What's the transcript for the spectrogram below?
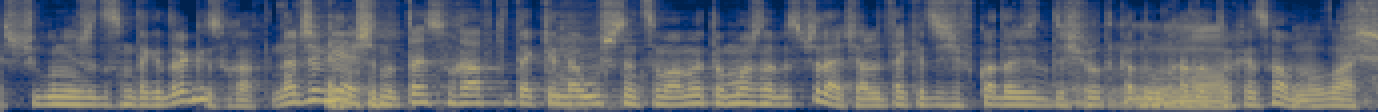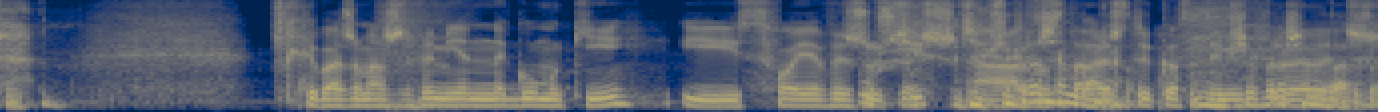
szczególnie, że to są takie drogie słuchawki. Znaczy wiesz, no te słuchawki takie nauszne, co mamy, to można by sprzedać, ale takie, co się wkłada do środka do ucha, no, to trochę słabo. No właśnie. Chyba, że masz wymienne gumki i swoje wyrzucisz, a Przepraszam bardzo. tylko z tymi, Przepraszam które, bardzo.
